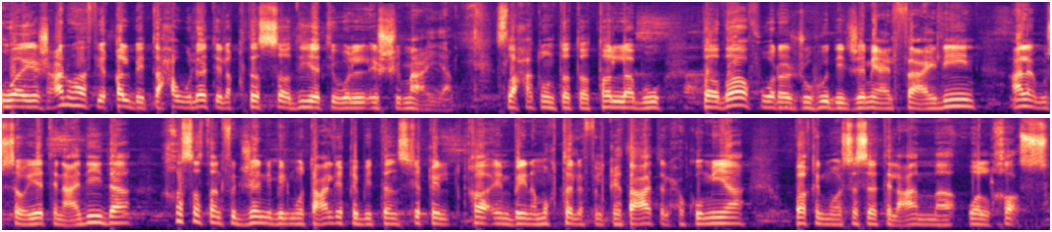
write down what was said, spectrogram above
ويجعلها في قلب التحولات الاقتصادية والاجتماعية. إصلاحات تتطلب تضافر جهود جميع الفاعلين على مستويات عديدة خاصة في الجانب المتعلق بالتنسيق القائم بين مختلف القطاعات الحكومية وباقي المؤسسات العامة والخاصة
